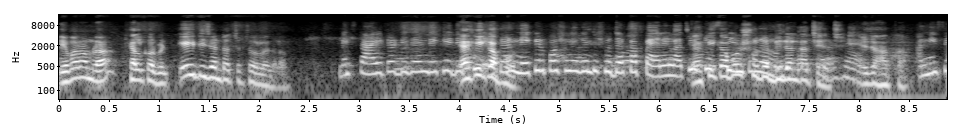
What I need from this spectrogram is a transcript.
এবার আমরা খেয়াল করবেন এই ডিজাইনটা চলে গেলাম। নেক্সট আইটার ডিজাইন দেখিয়ে দিচ্ছি। এটা নেকের পশনে কিন্তু শুধু একটা প্যানেল আছে একই কাপড় শুধু ডিজাইনটা চেঞ্জ হ্যাঁ। এই যে হাতা আর নিচে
